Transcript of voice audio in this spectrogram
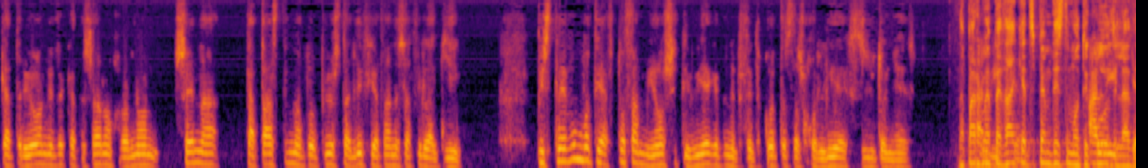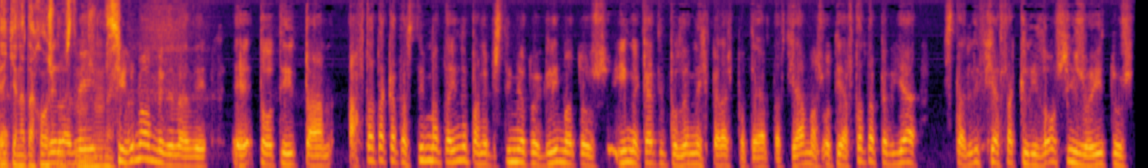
13 ή 14 χρονών σε ένα κατάστημα το οποίο στα αλήθεια θα είναι σαν φυλακή, πιστεύουμε ότι αυτό θα μειώσει τη βία και την επιθετικότητα στα σχολεία και στις γειτονιές; Να πάρουμε Αλήθεια. παιδάκια της Πέμπτης Δημοτικού Αλήθεια. δηλαδή και να τα χώσουμε δηλαδή, στο. Ναι. Συγγνώμη δηλαδή, ε, το ότι τα, αυτά τα καταστήματα είναι πανεπιστήμια του εγκλήματος είναι κάτι που δεν έχει περάσει ποτέ από τα αυτιά μας. Ότι αυτά τα παιδιά στα αλήθεια θα κλειδώσει η ζωή τους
